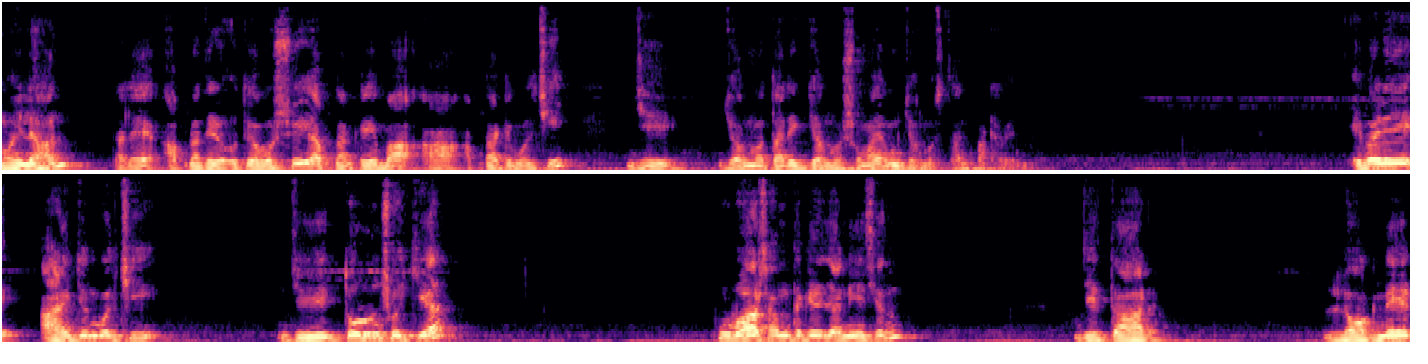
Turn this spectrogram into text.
মহিলা হন, তাহলে আপনাদের অতি অবশ্যই আপনাকে বা আপনাকে বলছি যে জন্ম তারিখ জন্ম সময় এবং জন্মস্থান পাঠাবেন। এবারে আরেকজন বলছি যে, তরুণ শইকিয়া পূর্ব আসাম থেকে জানিয়েছেন যে তার লগ্নের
